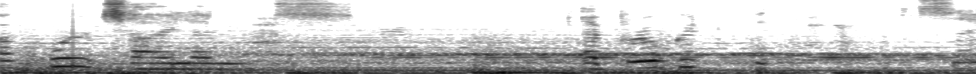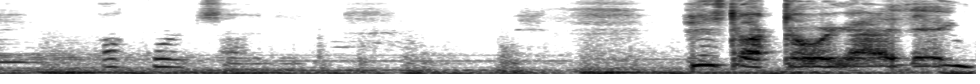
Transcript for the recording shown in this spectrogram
Awkward silence. I broke it with saying awkward silence. He's not doing anything.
